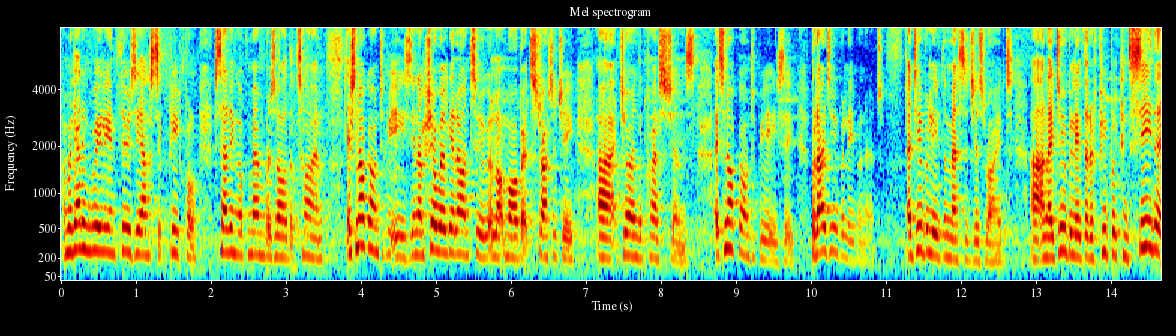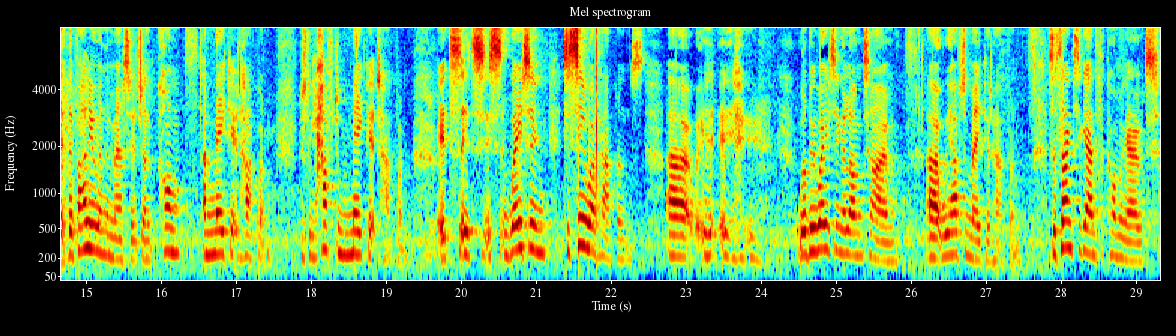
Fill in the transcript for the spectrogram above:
and we're getting really enthusiastic people setting up members all the time. It's not going to be easy, and I'm sure we'll get on to a lot more about strategy uh, during the questions. It's not going to be easy, but I do believe in it. I do believe the message is right, uh, and I do believe that if people can see the, the value in the message and come and make it happen, because we have to make it happen. It's, it's, it's waiting to see what happens. Uh, it, it, We'll be waiting a long time. Uh, we have to make it happen. So thanks again for coming out,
